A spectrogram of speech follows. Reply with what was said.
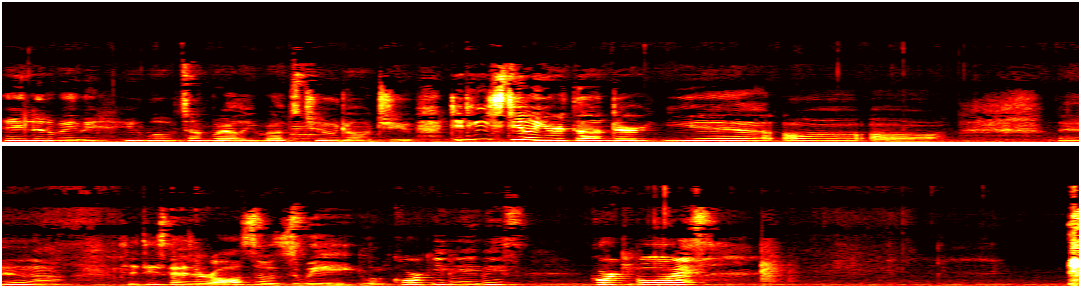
Hey, little baby, you want some belly rubs too, don't you? Did he steal your thunder? Yeah. Oh, oh. Yeah. So these guys are also sweet. Little Corky babies. Corky boys.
